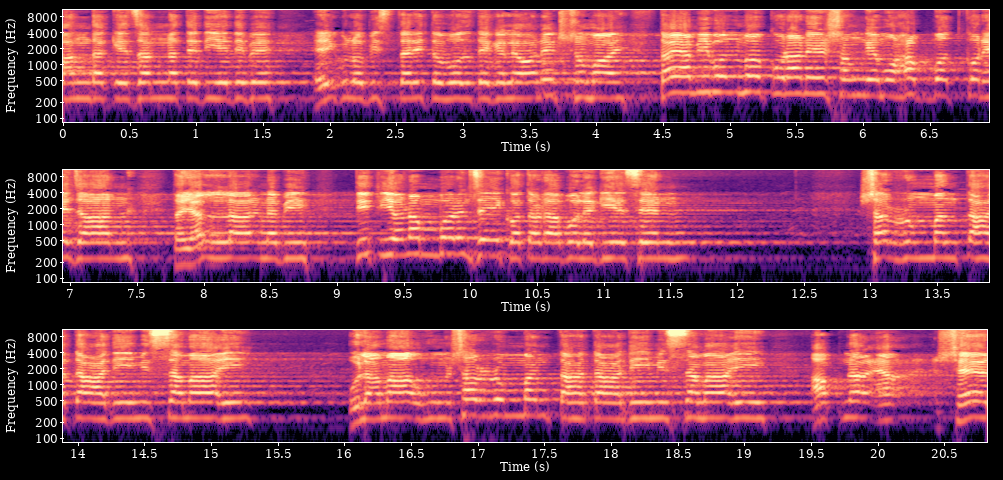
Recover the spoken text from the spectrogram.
বান্দাকে জান্নাতে দিয়ে দেবে। এইগুলো বিস্তারিত বলতে গেলে অনেক সময়। তাই আমি বলব, কোরআনের সঙ্গে মোহাব্বত করে যান। তাই আল্লাহর নবী তৃতীয় নম্বর যেই কথাটা বলে গিয়েছেন শাররুম্মান তাহতা আদিমিস সামাই উলামাউহুম শাররুম মান তাহতা আদিমিস সামাই। আপনার শেষ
